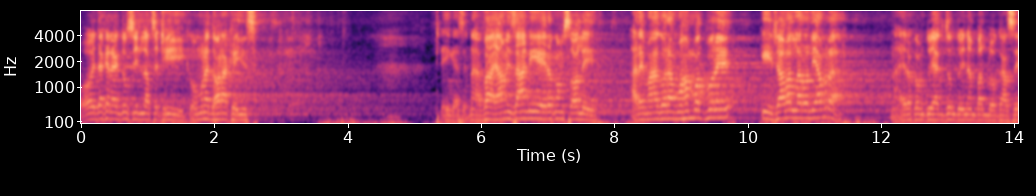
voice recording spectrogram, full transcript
ওই দেখেন একজন চিল্লাচ্ছে, ঠিক, ও মনে ধরা খেয়েছে। ঠিক আছে। না, ভাই, আমি জানি এরকম চলে। আরে মা গোরা মোহাম্মদপুরে কি শাহবাল্লার অলি আমরা? না, এরকম দুই একজন দুই নাম্বার লোক আছে,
